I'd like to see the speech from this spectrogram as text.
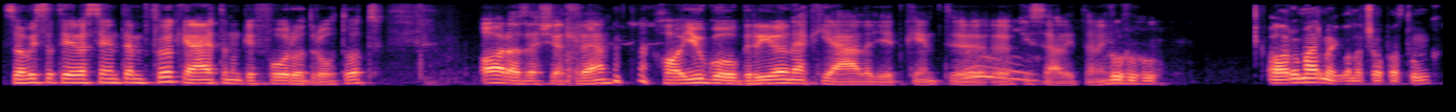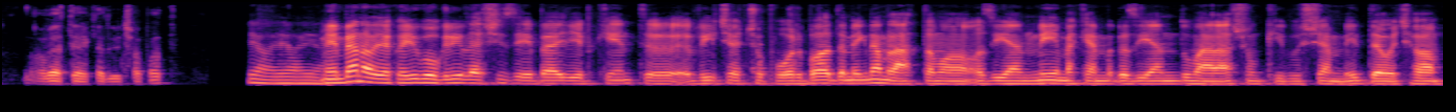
Szóval visszatérve szerintem föl kell állítanunk egy forró drótot, arra az esetre, ha a Jugo Grill neki áll egyébként ö, kiszállítani. Uh, arra már megvan a csapatunk, a vetélkedő csapat. Ja, ja, ja. Én benne vagyok a Jugo Grilles izébe egyébként WeChat csoportba, de még nem láttam az ilyen mémeken, meg az ilyen dumáláson kívül semmit, de hogyha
